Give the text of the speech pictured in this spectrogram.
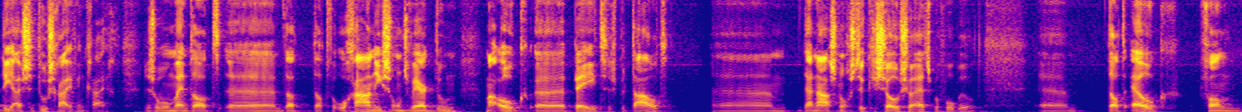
de juiste toeschrijving krijgt. Dus op het moment dat, eh, dat, dat we organisch ons werk doen, maar ook eh paid, dus betaald, ehm, daarnaast nog een stukje social ads bijvoorbeeld, ehm, dat elk van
